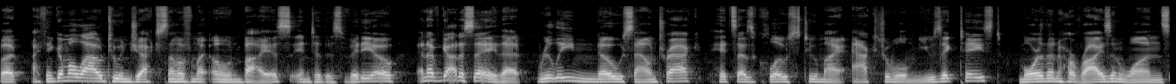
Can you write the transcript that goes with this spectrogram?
but I think I'm allowed to inject some of my own bias into this video, and I've got to say that really no soundtrack hits as close to my actual music taste more than Horizon 1's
